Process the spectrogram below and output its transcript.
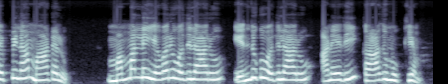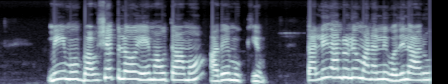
చెప్పిన మాటలు మమ్మల్ని ఎవరు వదిలారు? ఎందుకు వదిలారు? అనేది కాదు ముఖ్యం. మేము భవిష్యత్తులో ఏమవుతామో అదే ముఖ్యం. తల్లిదండ్రులు మనల్ని వదిలారు.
